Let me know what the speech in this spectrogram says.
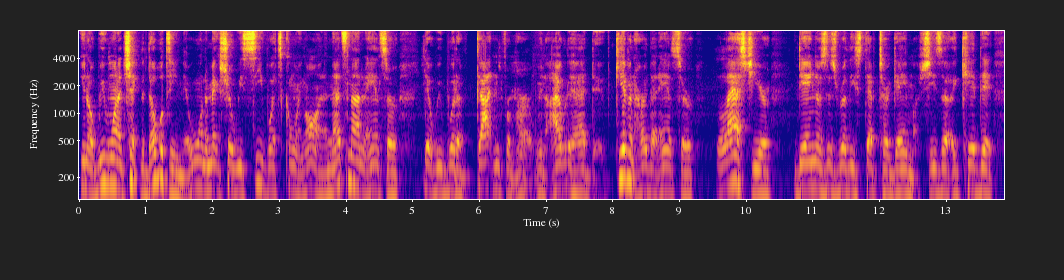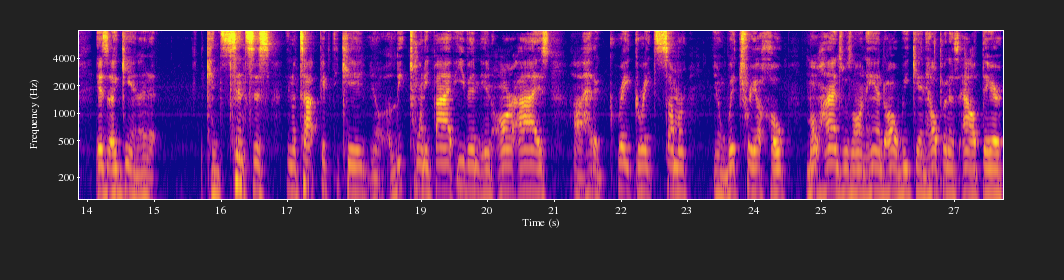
you know, we want to check the double team there. We want to make sure we see what's going on. And that's not an answer that we would have gotten from her. I mean, I would have had to given her that answer last year. Daniels has really stepped her game up. She's a, a kid that is again a consensus, you know, top 50 kid, you know, elite 25 even in our eyes. Uh, had a great, great summer, you know, with Tria Hope. Mo Hines was on hand all weekend helping us out there.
